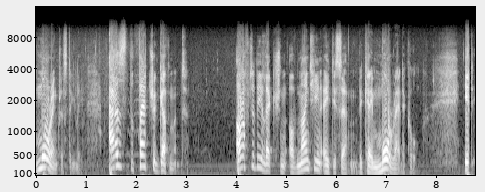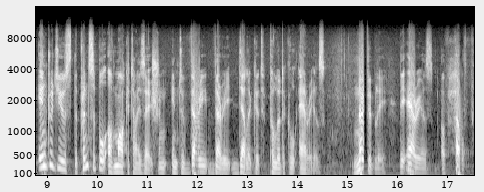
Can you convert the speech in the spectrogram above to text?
more interestingly, as the Thatcher government, after the election of 1987, became more radical, it introduced the principle of marketization into very, very delicate political areas, notably the areas of health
